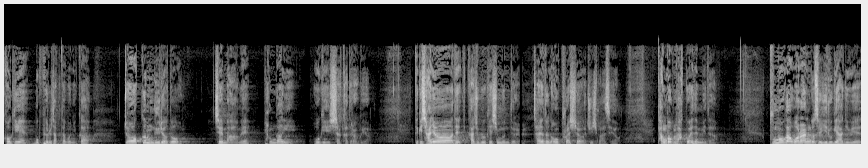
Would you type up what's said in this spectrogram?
거기에 목표를 잡다 보니까 조금 느려도 제 마음에 평강이 오기 시작하더라고요. 특히 자녀 가지고 계신 분들, 자녀들 너무 프레셔 주지 마세요. 방법을 바꿔야 됩니다. 부모가 원하는 것을 이루게 하기 위해,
